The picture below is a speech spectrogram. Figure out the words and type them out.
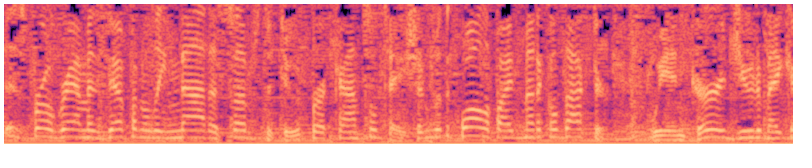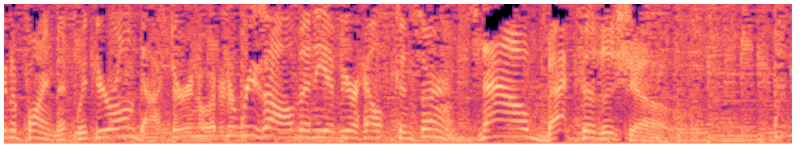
This program is definitely not a substitute for a consultation with a qualified medical doctor. We encourage you to make an appointment with your own doctor in order to resolve any of your health concerns. Now, back to the show.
